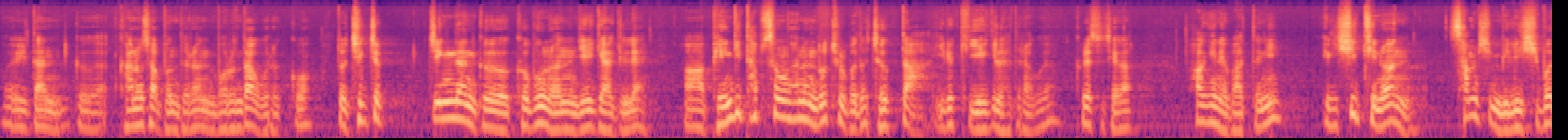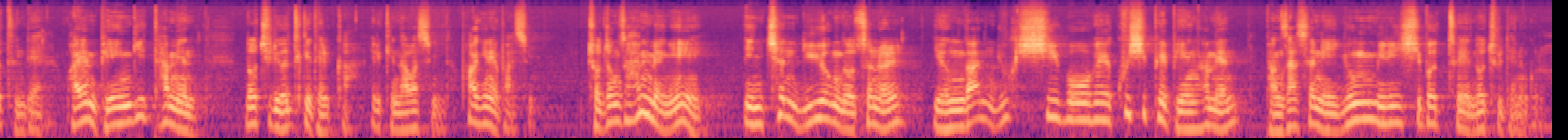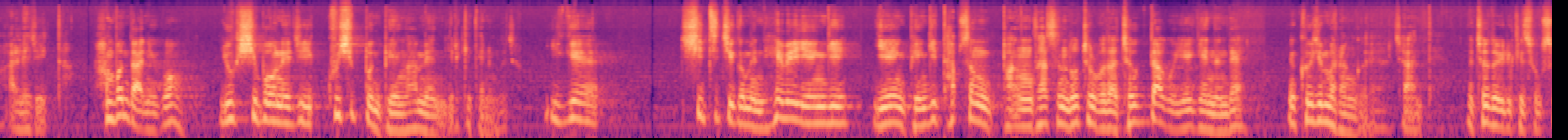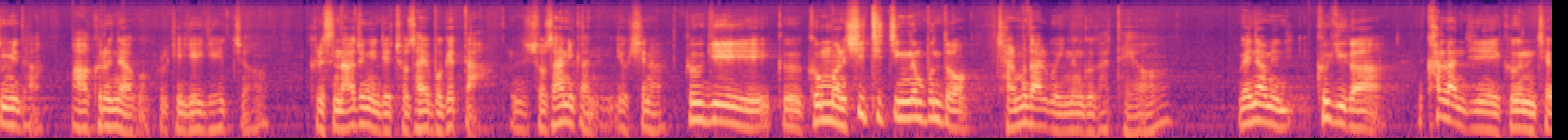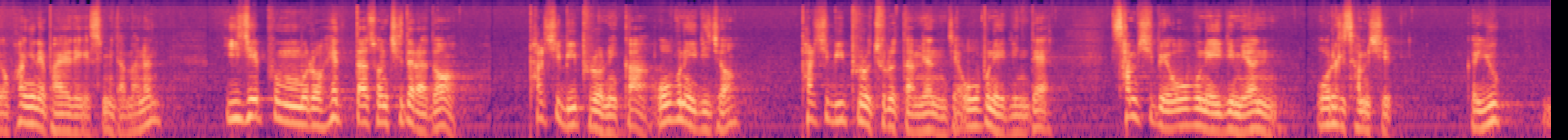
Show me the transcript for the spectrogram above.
어, 일단 그 간호사 분들은 모른다고 그랬고 또 직접 찍는 그 그분은 얘기하길래 아 비행기 탑승하는 노출보다 적다 이렇게 얘기를 하더라고요. 그래서 제가 확인해 봤더니 여기 CT는 30mS인데 과연 비행기 타면 노출이 어떻게 될까 이렇게 나왔습니다. 확인해 봤습니다. 조종사 한 명이 인천 뉴욕 노선을 연간 65회 90회 비행하면 방사선이 6mS에 노출되는 걸로 알려져 있다. 한 번도 아니고 65 내지 90분 비행하면 이렇게 되는 거죠. 이게 CT 찍으면 해외 여행기 여행 비행기 탑승 방사선 노출보다 적다고 얘기했는데 거짓말 한 거예요 저한테. 저도 이렇게 속습니다. 아 그러냐고 그렇게 얘기했죠. 그래서 나중에 이제 조사해 보겠다. 조사하니까 역시나 거기 그 근무하는 CT 찍는 분도 잘못 알고 있는 것 같아요. 왜냐하면 거기가 칼란지 그건 제가 확인해 봐야 되겠습니다만은 이 제품으로 했다 손치더라도 82%니까 5분의 1이죠. 82% 줄었다면 이제 5분의 1인데 30에 5분의 1이면 5, 6, 30, 그 6,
